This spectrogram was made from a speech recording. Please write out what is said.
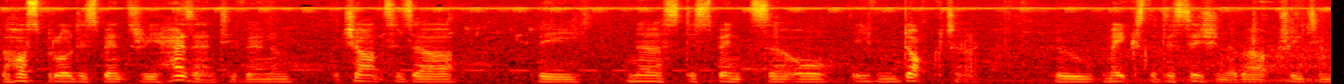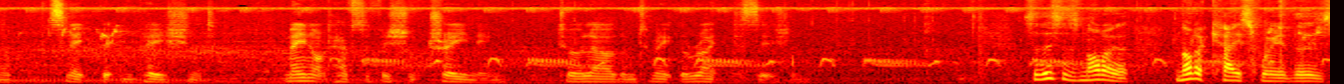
the hospital dispensary has antivenom, the chances are the nurse dispenser or even doctor who makes the decision about treating a snake-bitten patient may not have sufficient training to allow them to make the right decision. So this is not a not a case where there's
